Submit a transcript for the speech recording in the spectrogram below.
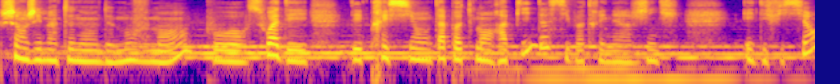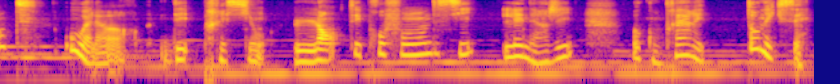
Changez maintenant de mouvement pour soit des, pressions, tapotements rapides si votre énergie est déficiente, ou alors des pressions lentes et profondes si l'énergie, au contraire, est en excès.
